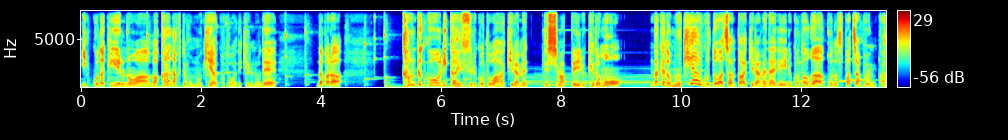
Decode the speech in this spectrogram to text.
一個だけ言えるのは分からなくても向き合うことはできるのでだから感覚を理解することは諦めてしまっているけどもだけど向き合うことはちゃんと諦めないでいることがこのスパチャ文化っ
